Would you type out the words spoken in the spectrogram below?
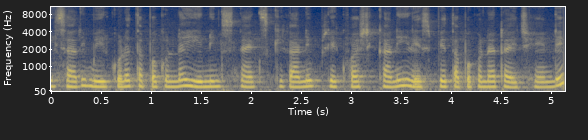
ఈసారి మీరు కూడా తప్పకుండా ఈవినింగ్ స్నాక్స్కి కానీ బ్రేక్ఫాస్ట్కి కానీ ఈ రెసిపీ తప్పకుండా ట్రై చేయండి.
